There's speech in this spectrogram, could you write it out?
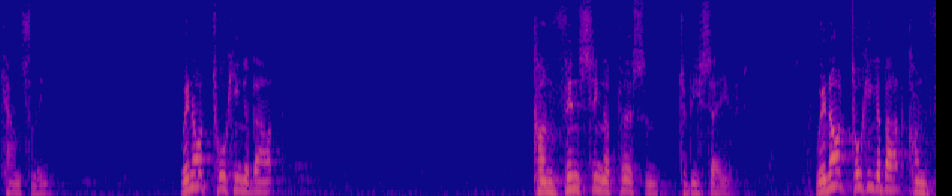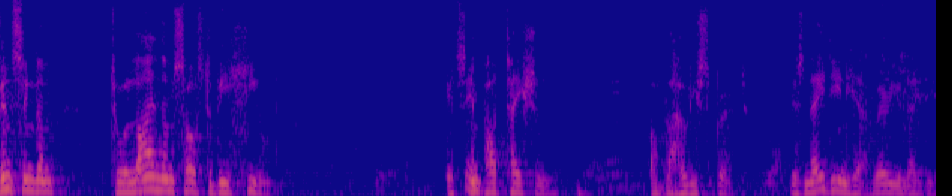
counseling. We're not talking about convincing a person to be saved. We're not talking about convincing them to align themselves to be healed. It's impartation of the Holy Spirit. Is Nadine here? Where are you, Nadine?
